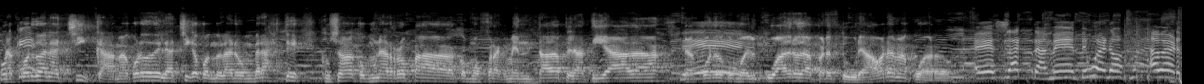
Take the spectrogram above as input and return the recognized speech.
Me acuerdo a la chica, me acuerdo de la chica cuando la nombraste, que usaba como una ropa como fragmentada, plateada. Me acuerdo como el cuadro de apertura, ahora me acuerdo. Exactamente. Bueno, a ver,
